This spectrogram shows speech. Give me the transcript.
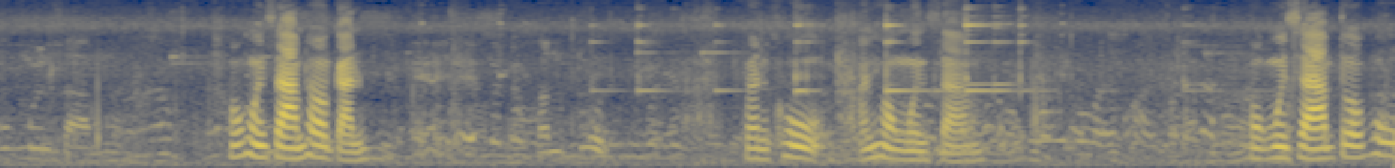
หกหมื่นสามหกหมื่นสามเท่ากันพันคู่พันคู่อันนี้หกหมื่นสาม หกหมื่นสามตัวผู้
